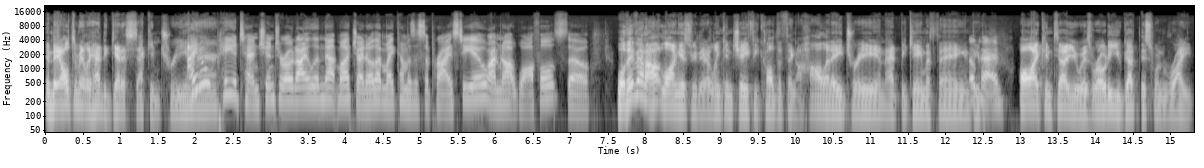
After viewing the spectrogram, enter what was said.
And they ultimately had to get a second tree in I there. don't pay attention to Rhode Island that much. I know that might come as a surprise to you. I'm not waffles, so Well, they've had a long history there. Lincoln Chafee called the thing a holiday tree, and that became a thing. And people, all I can tell you is, Rhodey, you got this one right.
